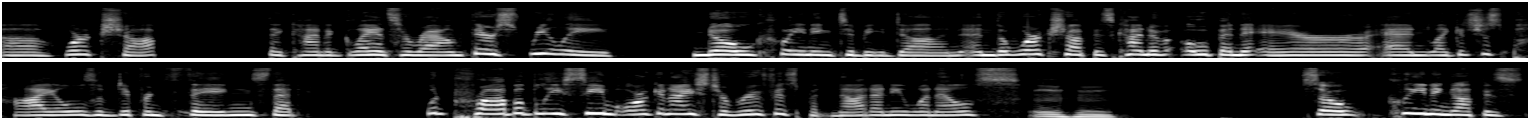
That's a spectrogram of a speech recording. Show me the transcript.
uh, workshop. They kind of glance around. There's really no cleaning to be done, and the workshop is kind of open air, and like it's just piles of different things that would probably seem organized to Rufus, but not anyone else. Mm-hmm. So cleaning up is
